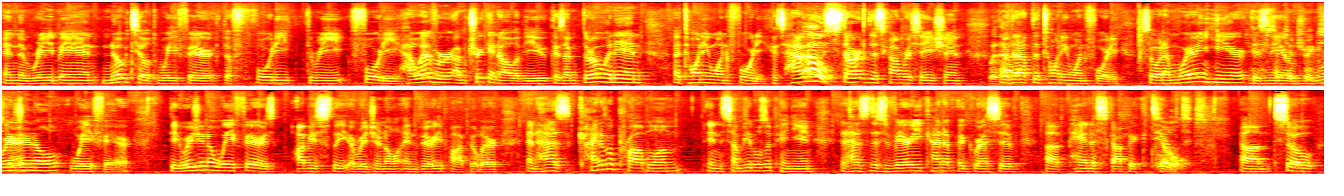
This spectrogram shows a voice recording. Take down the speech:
and the Ray-Ban No Tilt Wayfarer the 4340. However, I'm tricking all of you because I'm throwing in a 2140. Because how do Oh. you start this conversation Without without, the 2140? So what I'm wearing here is such the original Wayfarer. The original Wayfarer is obviously original and very popular and has kind of a problem, in some people's opinion. It has this very kind of aggressive uh, pantoscopic tilt. Tilt. Um, so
